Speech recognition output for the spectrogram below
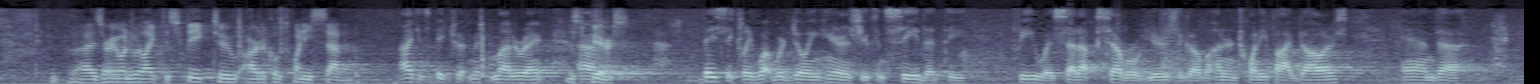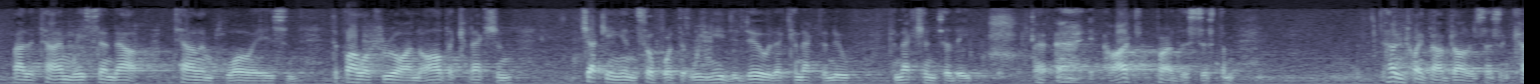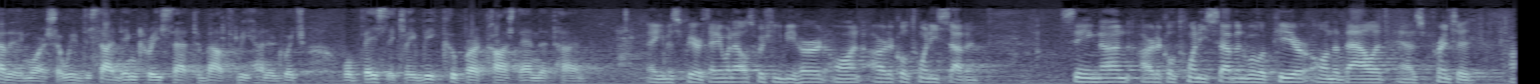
Uh, Is there anyone who would like to speak to Article 27? I can speak to it, Mr. Moderator. Mr. Uh, Pierce. Basically, what we're doing here is you can see that the fee was set up several years ago of $125, and uh, by the time we send out town employees and to follow through on all the connection checking and so forth that we need to do to connect the new connection to the uh, our part of the system, $125 doesn't cut anymore, so we've decided to increase that to about 300, which will basically recoup our cost and the time. Thank you, Mr. Pierce. Anyone else wishing to be heard on Article 27? Seeing none, Article 27 will appear on the ballot as printed.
